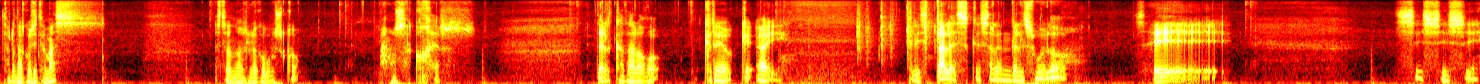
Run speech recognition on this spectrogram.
hacer una cosita más. Esto no es lo que busco. Vamos a coger del catálogo. Creo que hay cristales que salen del suelo. Sí. Sí, sí, sí.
